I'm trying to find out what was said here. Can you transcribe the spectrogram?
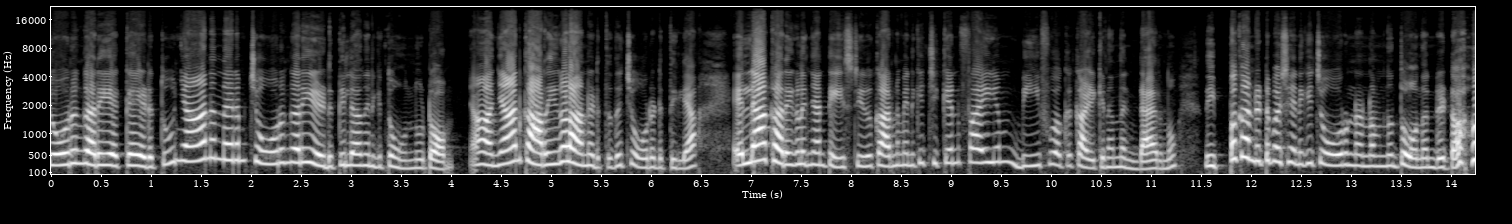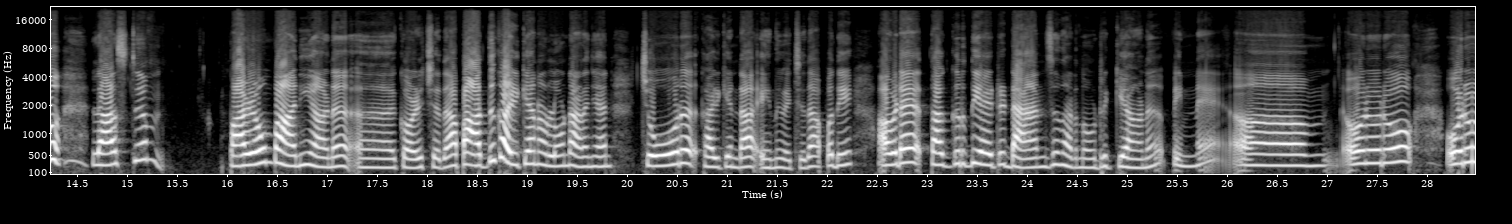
ചോറും കറിയൊക്കെ എടുത്തു. ഞാൻ അന്നേരം ചോറും കറി എടുത്തില്ല എന്ന് എനിക്ക് തോന്നുന്നു കേട്ടോ ആ ഞാൻ കറികളാണ് എടുത്തത് ചോറെടുത്തില്ല. എല്ലാ കറികളും ഞാൻ ടേസ്റ്റ് ചെയ്തു. കാരണം എനിക്ക് ചിക്കൻ ഫ്രൈയും ബീഫും ഒക്കെ കഴിക്കണം എന്നുണ്ടായിരുന്നു ഇത് ഇപ്പം കണ്ടിട്ട് പക്ഷേ എനിക്ക് ചോറുണ്ണണം എന്ന് തോന്നുന്നുണ്ട് കേട്ടോ ലാസ്റ്റ് പഴവും പാനിയാണ് കുഴച്ചത്. അപ്പോൾ അത് കഴിക്കാനുള്ളതുകൊണ്ടാണ് ഞാൻ ചോറ് കഴിക്കണ്ട എന്ന് വെച്ചത്. അപ്പോൾ ദേ അവിടെ തകൃതിയായിട്ട് ഡാൻസ് നടന്നുകൊണ്ടിരിക്കുകയാണ്. പിന്നെ ഓരോരോ ഓരോ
